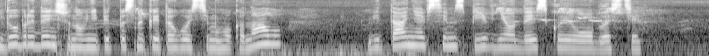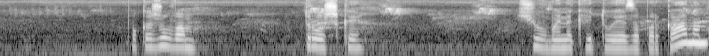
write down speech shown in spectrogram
Добрий день, шановні підписники та гості мого каналу. Вітання всім з півдня Одеської області. Покажу вам трошки, що в мене квітує за парканом.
